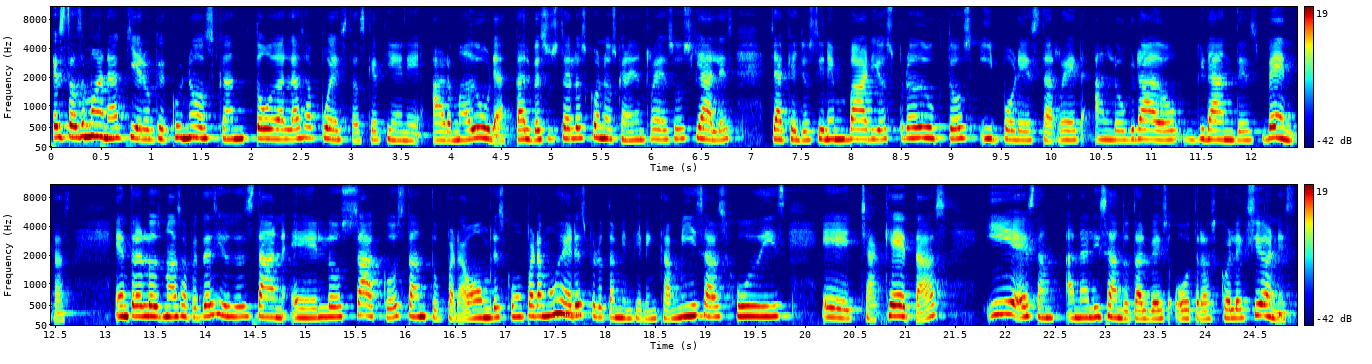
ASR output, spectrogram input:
Esta semana quiero que conozcan todas las apuestas que tiene Armadura. Tal vez ustedes los conozcan en redes sociales, ya que ellos tienen varios productos y por esta red han logrado grandes ventas. Entre los más apetecidos están eh, los sacos, tanto para hombres como para mujeres, pero también tienen camisas, hoodies, eh, chaquetas y están analizando tal vez otras colecciones.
